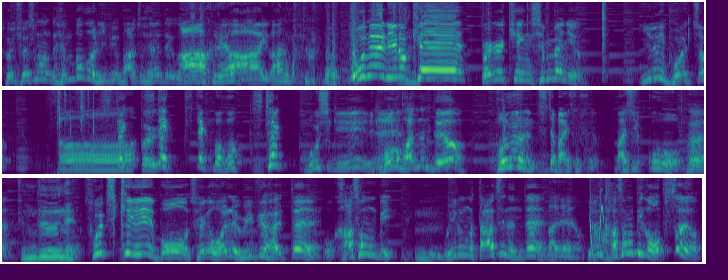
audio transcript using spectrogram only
저희 죄송한데 햄버거 리뷰 마저 해야 되거든요. 아 그래요? 아 이거 하는 거구나 오늘 이렇게 버거킹 신메뉴 이름이 뭐였죠? 어... stack 버거? stack, stack 버거? stack 모시기 네. 먹어봤는데요. 저는 진짜 맛있었어요 맛있고 네. 든든해요 솔직히 뭐 제가 원래 리뷰할 때 뭐 가성비 음 뭐 이런 거 따지는데 맞아요 이런 가성비가 없어요.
